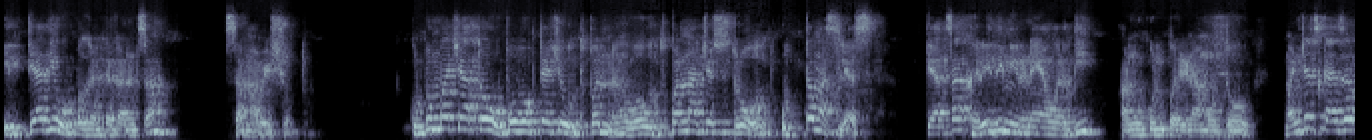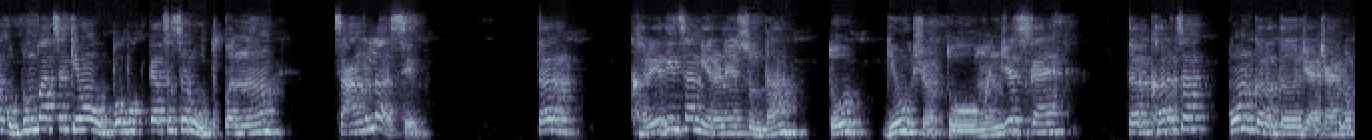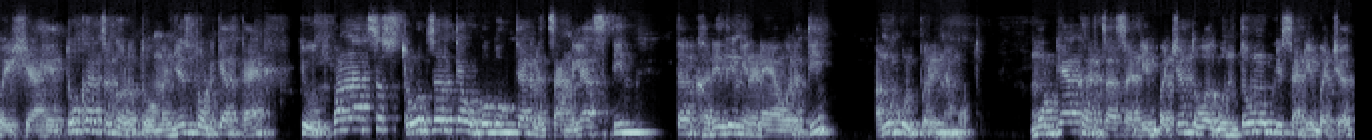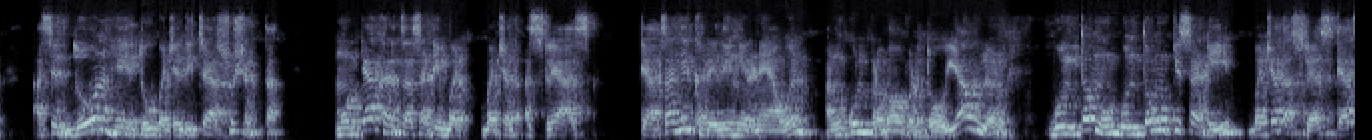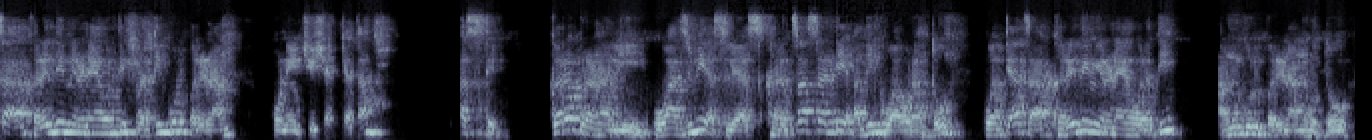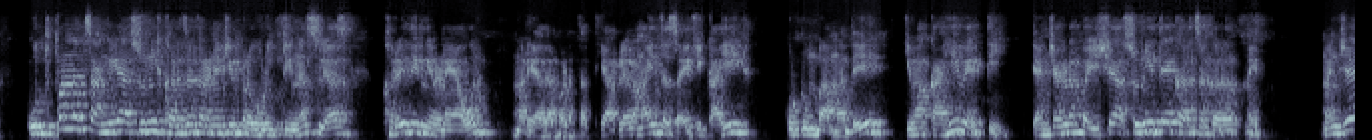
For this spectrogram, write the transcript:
इत्यादी उपघटकांचा समावेश होतो. कुटुंबाच्या अथवा उपभोक्त्याचे उत्पन्न व उत्पन्नाचे स्रोत उत्तम असल्यास त्याचा खरेदी निर्णयावरती अनुकूल परिणाम होतो. म्हणजेच काय? जर कुटुंबाचं किंवा उपभोक्त्याचं जर उत्पन्न चांगलं असेल तर खरेदीचा निर्णय सुद्धा तो घेऊ शकतो. म्हणजेच काय? तर खर्च कोण करतं? ज्याच्याकडे पैसे आहेत तो खर्च करतो. म्हणजेच थोडक्यात काय? की उत्पन्नाचं स्रोत जर त्या उपभोक्त्याकडे चांगले असतील तर खरेदी निर्णयावरती अनुकूल परिणाम होतो. मोठ्या खर्चासाठी बचत व गुंतवणुकीसाठी बचत असे दोन हेतू बचतीचे असू शकतात. मोठ्या खर्चासाठी बचत असल्यास त्याचाही खरेदी निर्णयावर अनुकूल प्रभाव पडतो. या उलट गुंतवणूक गुंतवणुकीसाठी बचत असल्यास त्याचा खरेदी निर्णयावरती प्रतिकूल परिणाम होण्याची शक्यता असते. कर प्रणाली वाजवी असल्यास खर्चासाठी अधिक वाव राहतो व त्याचा खरेदी निर्णयावरती अनुकूल परिणाम होतो. उत्पन्न चांगले असूनही खर्च करण्याची प्रवृत्ती नसल्यास खरेदी निर्णयावर मर्यादा पडतात. हे आपल्याला माहितच आहे की काही कुटुंबामध्ये किंवा काही व्यक्ती त्यांच्याकडे पैसे असूनही ते खर्च करत नाहीत. म्हणजे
